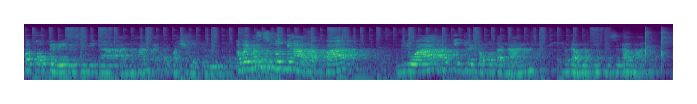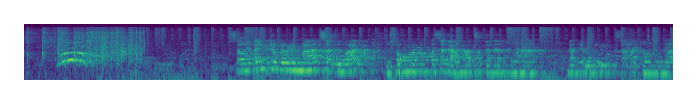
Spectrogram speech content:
pag-cooperate sa sini nga anuhan, ay okasyon. Kabay pa sa sunod ni Ara pa, Liwan, mag-enjoy ka po tanan. Madamong gid salamat. So, thank you very much sa luwat. Gusto ko man magpasalamat sa tanan nga nagbulig sa aton nga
